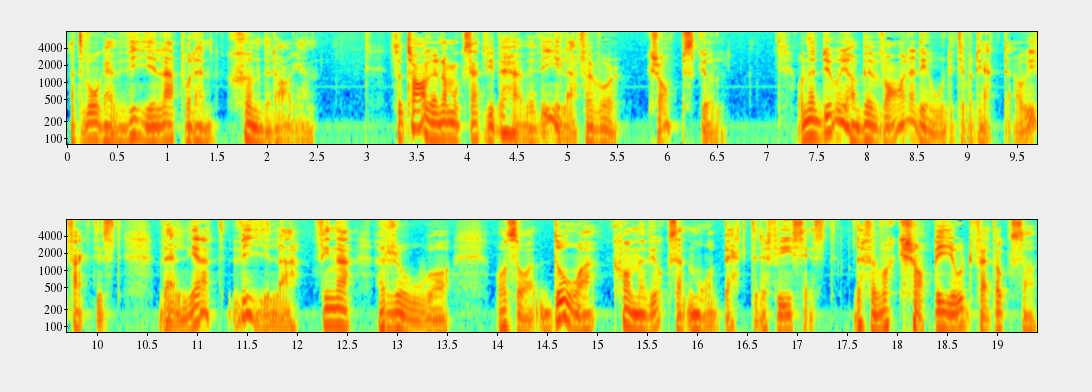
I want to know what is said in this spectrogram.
att våga vila på den sjunde dagen så talar den om också att vi behöver vila för vår kropps skull. Och när du och jag bevarar det ordet i vårt hjärta och vi faktiskt väljer att vila, finna ro och, och så, då kommer vi också att må bättre fysiskt. Därför vår kropp är gjord för att också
